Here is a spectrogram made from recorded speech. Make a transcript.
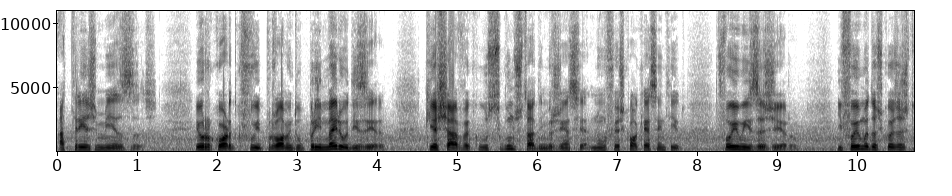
há três meses. Eu recordo que fui provavelmente o primeiro a dizer que achava que o segundo estado de emergência não fez qualquer sentido. Foi um exagero e foi uma das coisas que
